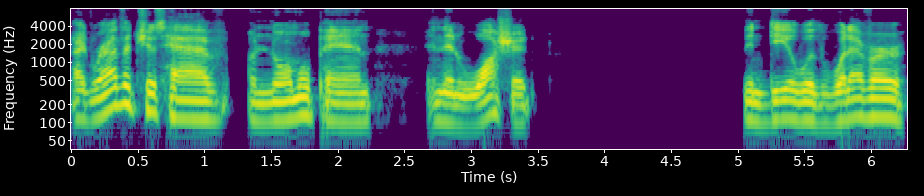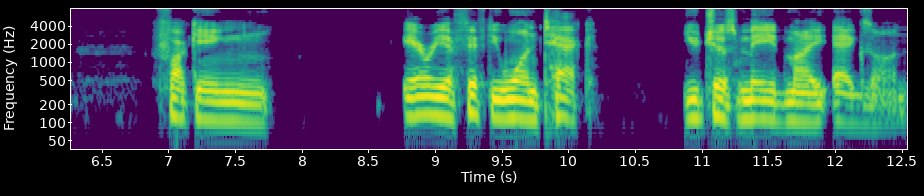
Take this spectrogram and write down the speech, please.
I'd rather just have a normal pan and then wash it than deal with whatever fucking Area 51 tech you just made my eggs on.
